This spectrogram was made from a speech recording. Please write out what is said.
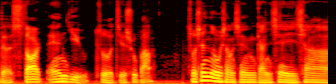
的 Start and You 做结束吧。首先呢，我想先感谢一下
